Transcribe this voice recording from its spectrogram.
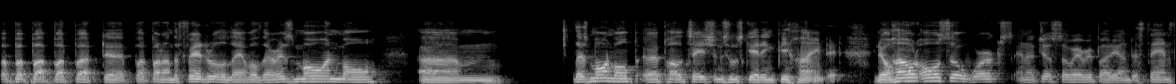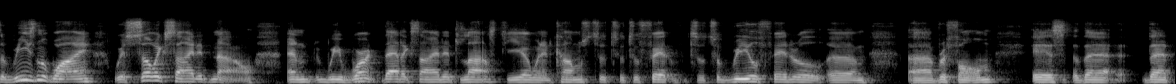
but but but but but uh, but but on the federal level, there is more and more. Um, there's more and more uh, politicians who's getting behind it. You know how it also works, and just so everybody understands, the reason why we're so excited now, and we weren't that excited last year when it comes to to to fed, to, to real federal um, uh, reform, is that that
